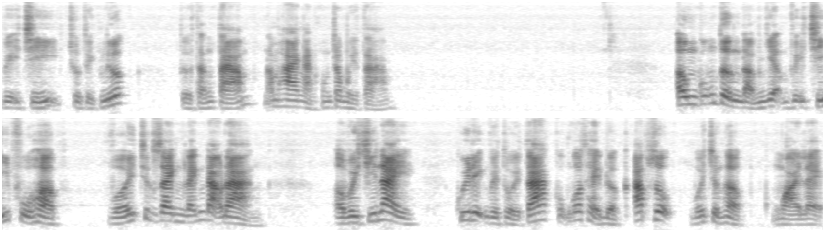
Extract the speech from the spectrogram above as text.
vị trí Chủ tịch nước từ tháng 8 năm 2018. Ông cũng từng đảm nhiệm vị trí phù hợp với chức danh lãnh đạo Đảng. Ở vị trí này, quy định về tuổi tác cũng có thể được áp dụng với trường hợp ngoại lệ.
